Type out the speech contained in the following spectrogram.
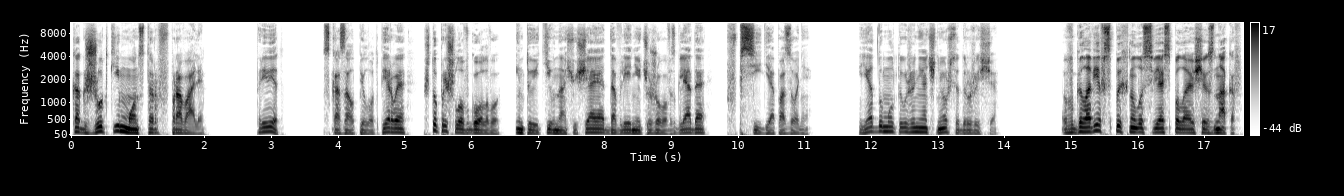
как жуткий монстр в провале. «Привет», — сказал пилот первое, что пришло в голову, интуитивно ощущая давление чужого взгляда в пси-диапазоне. Я думал, ты уже не очнешься, дружище. В голове вспыхнула связь пылающих знаков,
